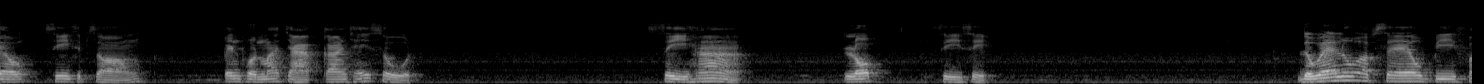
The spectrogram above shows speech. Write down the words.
ลล์ C12 เป็นผลมาจากการใช้สูตร C5 ลบ C10 The value of cell B5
